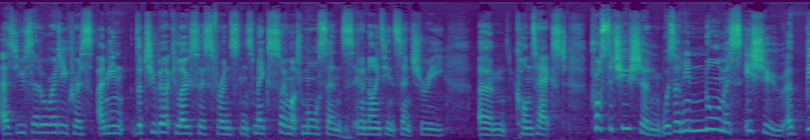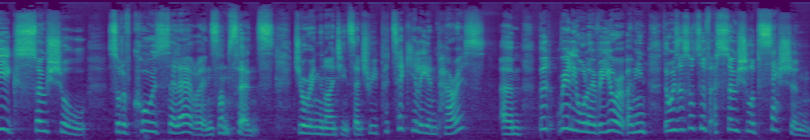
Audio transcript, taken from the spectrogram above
as you said already, Chris, I mean, the tuberculosis, for instance, makes so much more sense in a 19th century um, context, prostitution was an enormous issue, a big social sort of cause célèbre in some sense during the 19th century, particularly in Paris. Um, but really all over Europe. I mean, there was a sort of a social obsession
